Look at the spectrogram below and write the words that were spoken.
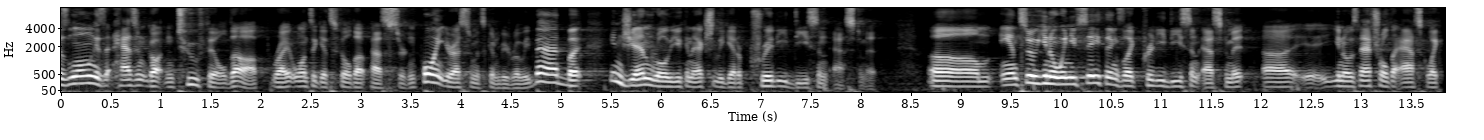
as long as it hasn't gotten too filled up, right, once it gets filled up past a certain point, your estimate's going to be really bad, but in general, you can actually get a pretty decent estimate. Um, and so, you know, when you say things like pretty decent estimate, uh, you know, it's natural to ask, like,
